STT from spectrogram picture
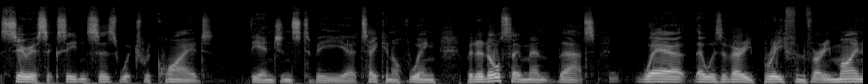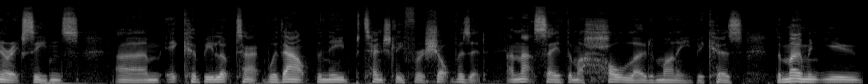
serious exceedances which required the engines to be uh, taken off wing, but it also meant that where there was a very brief and very minor exceedance, um, it could be looked at without the need potentially for a shop visit, and that saved them a whole load of money because the moment you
